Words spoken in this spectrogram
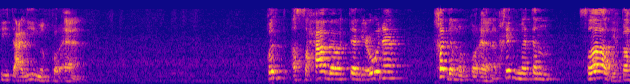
في تعليم القرآن. قلت الصحابة والتابعون خدموا القرآن خدمة صادقة.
